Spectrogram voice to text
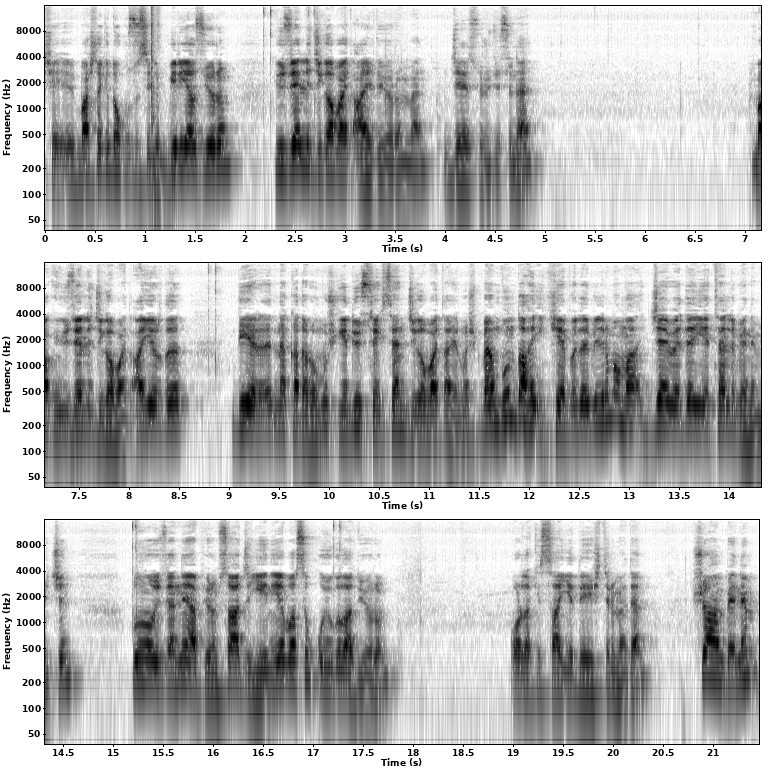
şey baştaki 9'u silip 1 yazıyorum. 150 GB ayırıyorum ben C sürücüsüne. Bakın 150 GB ayırdı. Diğeri de ne kadar olmuş? 780 GB ayırmış. Ben bunu daha ikiye bölebilirim ama C ve D yeterli benim için. Bunu o yüzden ne yapıyorum? Sadece yeniye basıp uygula diyorum. Oradaki sayıyı değiştirmeden. Şu an benim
